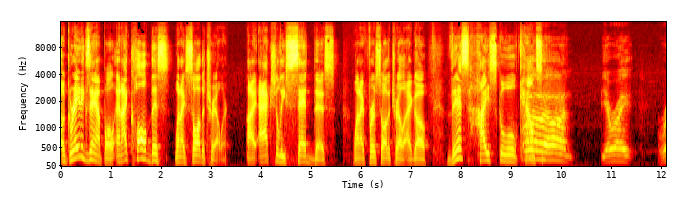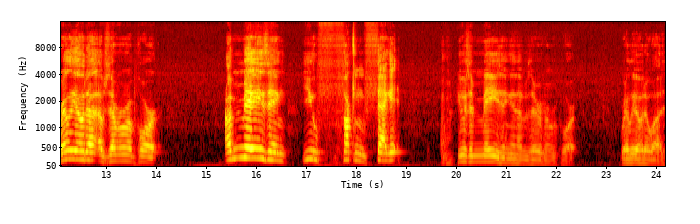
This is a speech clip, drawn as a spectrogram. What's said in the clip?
A great example, and I called this when I saw the trailer. I actually said this when I first saw the trailer. I go, this high school counselor. on. You're right. Ray Liotta, Observe and Report. Amazing. You fucking faggot. He was amazing in Observe and Report. Ray Liotta was.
